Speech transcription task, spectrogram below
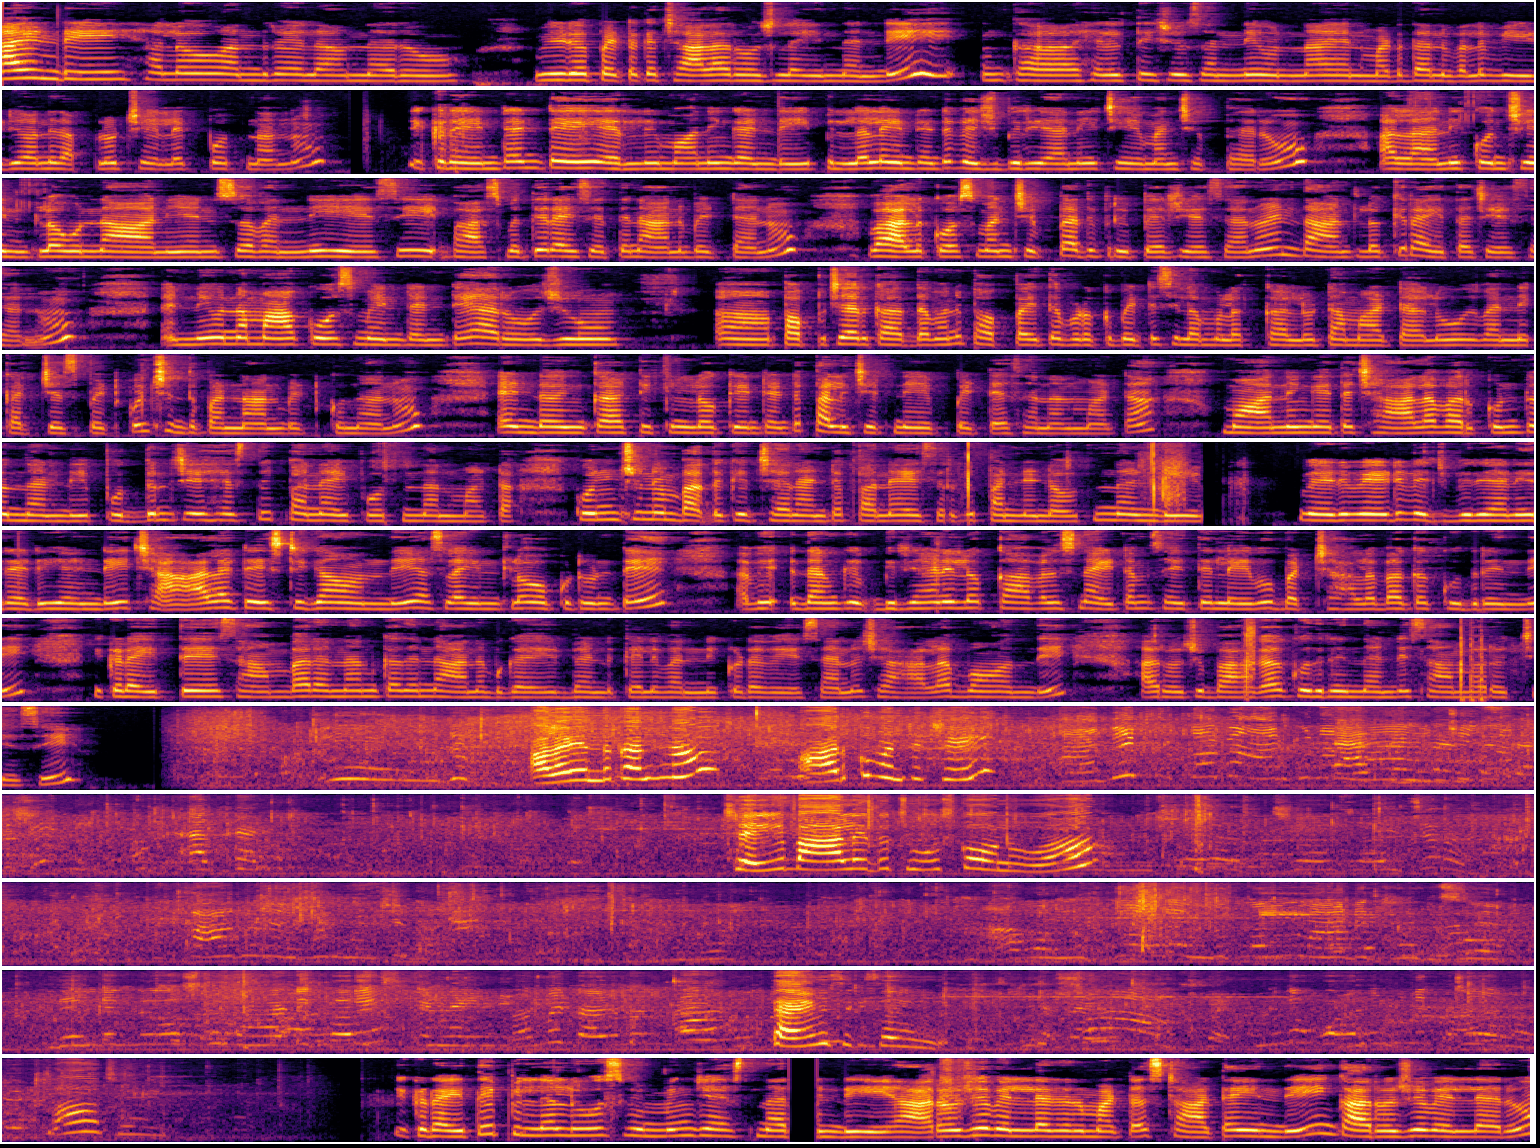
Hi అండి. Hello అందరూ ఎలా ఉన్నారు? వీడియో పెట్టక చాలా రోజులు అయిందండి ఇంకా హెల్త్ ఇష్యూస్ అన్నీ ఉన్నాయన్నమాట. దానివల్ల వీడియో అనేది అప్లోడ్ చేయలేకపోతున్నాను. ఇక్కడ ఏంటంటే ఎర్లీ మార్నింగ్ అండి. పిల్లలు ఏంటంటే వెజ్ బిర్యానీ చేయమని చెప్పారు. అలా అని కొంచెం ఇంట్లో ఉన్న ఆనియన్స్ అవన్నీ వేసి బాస్మతి రైస్ అయితే నానబెట్టాను. వాళ్ళ కోసం అని చెప్పి అది ప్రిపేర్ చేశాను. అండ్ దాంట్లోకి రైతా చేశాను. అన్నీ ఉన్న మా కోసం ఏంటంటే ఆ రోజు పప్పుచారు కాద్దామని పప్పు అయితే ఉడకబెట్టి ఇలా ములక్కాళ్ళు టమాటాలు ఇవన్నీ కట్ చేసి పెట్టుకుని చింతపండు నానబెట్టుకున్నాను. అండ్ ఇంకా టిఫిన్లోకి ఏంటంటే పల్లి చట్నీ పెట్టేశాను అనమాట మార్నింగ్ అయితే చాలా వర్క్ ఉంటుందండి. పొద్దున చేసేస్తే పని అయిపోతుంది అనమాట కొంచెం నేను బతకిచ్చానంటే పని అయ్యేసరికి పన్నెండు అవుతుందండి. వేడి వేడి వెజ్ బిర్యానీ రెడీ అండి. చాలా టేస్టీగా ఉంది. అసలు ఇంట్లో ఒకటి ఉంటే అవి దానికి బిర్యానీలో కావాల్సిన ఐటమ్స్ అయితే లేవు బట్ చాలా బాగా కుదిరింది. ఇక్కడ అయితే సాంబార్ అన్నాను కదండి ఆనపకాయ బెండకాయలు ఇవన్నీ కూడా వేశాను. చాలా బాగుంది. ఆ రోజు బాగా కుదిరిందండి సాంబార్ వచ్చేసి. అలా ఎందుకు అంటున్నావు ఆడుకో మంచి చేయి చెయ్యి బాగాలేదు చూసుకో నువ్వు. టైం సిక్స్ అయింది ఇక్కడైతే పిల్లలు స్విమ్మింగ్ చేస్తున్నారండి. ఆ రోజే వెళ్ళారనమాట. స్టార్ట్ అయింది. ఇంకా ఆ రోజే వెళ్ళారు.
